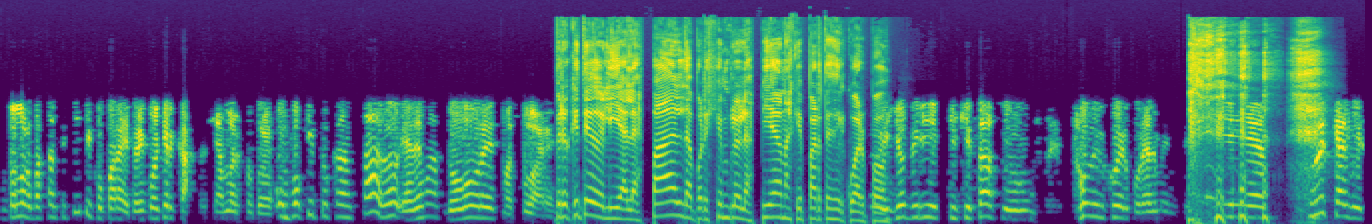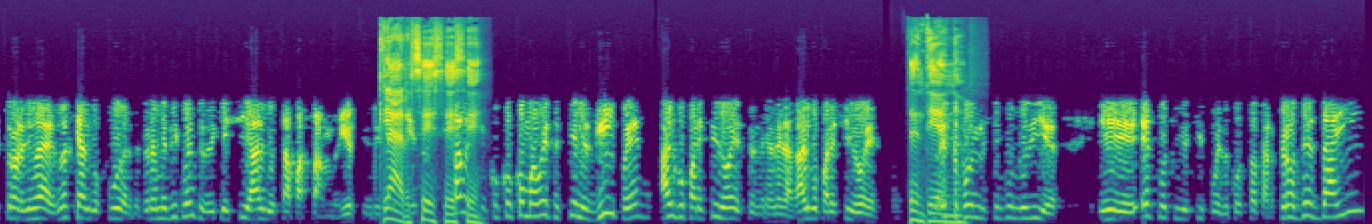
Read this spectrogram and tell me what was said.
dolor bastante típico para ahí, pero en cualquier caso, si hablar sobre un poquito cansado y además dolores musculares. ¿Pero qué te dolía? ¿La espalda, por ejemplo, las piernas? ¿Qué partes del cuerpo? Eh, yo diría que quizás uh, todo el cuerpo realmente. Eh, no es que algo extraordinario, no es que algo fuerte, pero me di cuenta de que sí algo está pasando. claro, sí, sí, ¿sabes? sí. Como a veces tienes gripe, algo parecido a esto en realidad, algo parecido a esto. Te entiendo. Esto fue en el segundo día. Eh, es lo que yo sí puedo constatar. Pero desde ahí,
